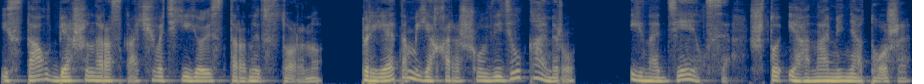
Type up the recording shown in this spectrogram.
и стал бешено раскачивать ее из стороны в сторону. При этом я хорошо видел камеру и надеялся, что и она меня тоже.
